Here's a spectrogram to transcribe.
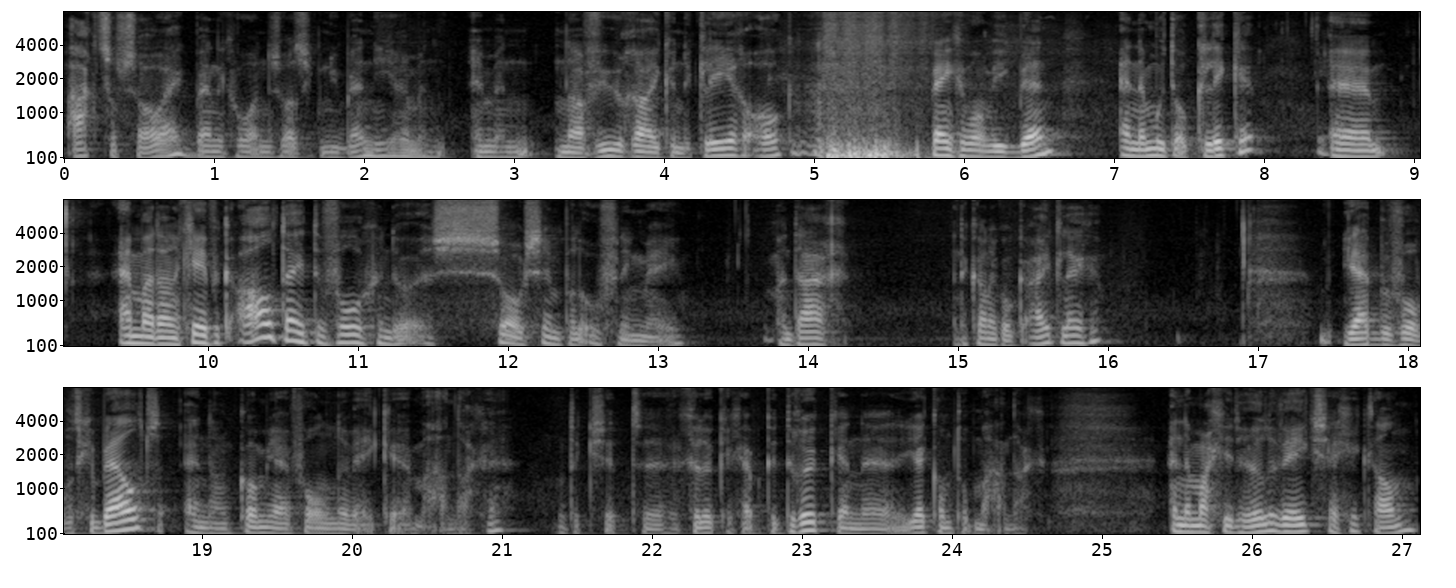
arts of zo. Hè. Ik ben gewoon zoals ik nu ben, hier in mijn, in mijn naar vuur ruikende kleren ook. ik ben gewoon wie ik ben en dat moet ook klikken. Ehm, en maar dan geef ik altijd de volgende zo simpele oefening mee. Maar daar, en dat kan ik ook uitleggen. Jij hebt bijvoorbeeld gebeld en dan kom jij volgende week eh, maandag. Hè? Want ik zit, eh, gelukkig heb ik het druk en eh, jij komt op maandag. En dan mag je de hele week, zeg ik dan,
